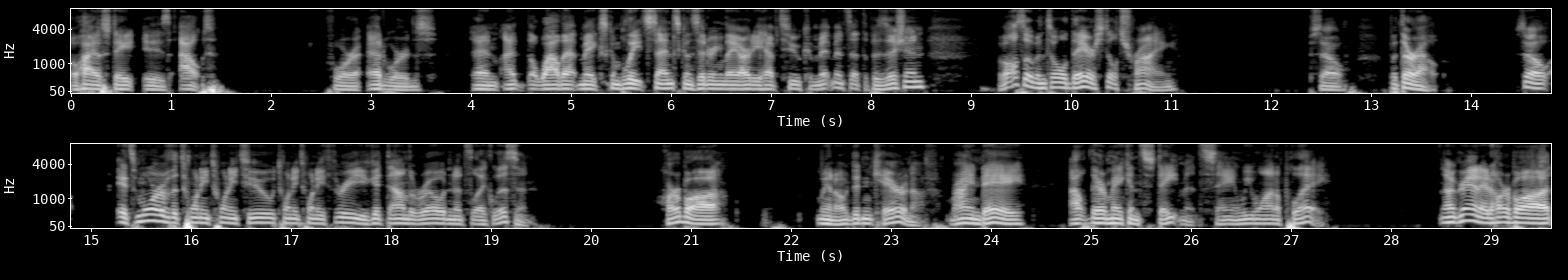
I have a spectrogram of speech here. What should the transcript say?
Ohio State is out for Edwards. And I, while that makes complete sense considering they already have two commitments at the position, I've also been told they are still trying. So, but they're out. So it's more of the 2022, 2023. You get down the road and it's like, listen, Harbaugh, you know, didn't care enough. Ryan Day out there making statements saying we want to play. Now, granted, Harbaugh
